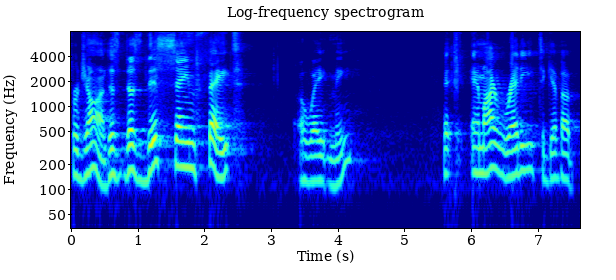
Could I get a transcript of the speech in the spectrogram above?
for John. Does, does this same fate await me? Am I ready to give up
